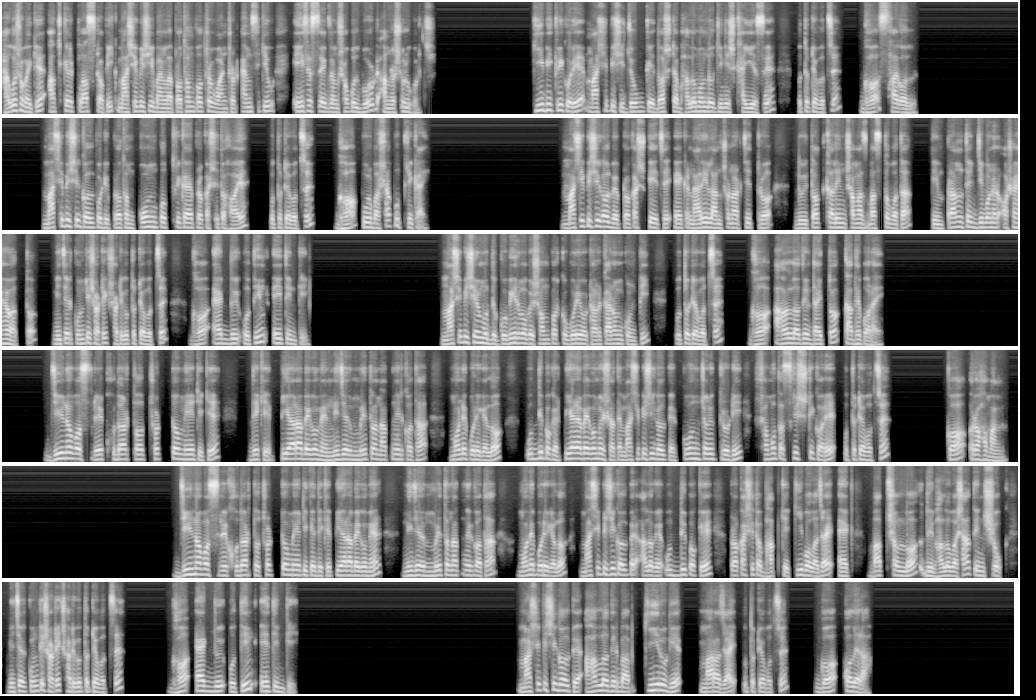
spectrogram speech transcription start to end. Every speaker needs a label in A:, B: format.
A: Hello সবাইকে, আজকের class topic মাসে বেশি বাংলা প্রথম পত্র one shot MCQ HSC exam সকল বোর্ড আমরা শুরু করছি। কি বিক্রি করে মাসি পিসি যোগকে দশটা ভালো মন্দ জিনিস খাইয়েছে? উত্তরটা হচ্ছে ঘ, ছাগল। মাসি পিসি গল্পটি প্রথম কোন পত্রিকায় প্রকাশিত হয়? উত্তরটা হচ্ছে ঘ, পূর্বাশা পত্রিকায়। মাসি পিসি গল্পে প্রকাশ পেয়েছে এক নারী লাঞ্ছনার চিত্র, দুই তৎকালীন সমাজ বাস্তবতা তিন প্রান্তিক জীবনের অসহায়ত্ব, নিচের কোনটি সঠিক সঠিক উত্তরটা হচ্ছে ঘ, এক, দুই ও তিন, এই তিনটি। মাসি পিসির মধ্যে গভীরভাবে সম্পর্ক গড়ে ওঠার কারণ কোনটি? উত্তরটা হচ্ছে ঘ, আহ্লাদের দায়িত্ব কাঁধে পড়ায়। জীর্ণ বস্ত্রে ক্ষুধার্ত ছোট্ট মেয়েটিকে দেখে পিয়ারা বেগমের নিজের মৃত নাতনির কথা মনে পড়ে গেল উদ্দীপকের পিয়ারা বেগমের সাথে মাসি পিসি গল্পের কোন চরিত্রটি সমতা সৃষ্টি করে? উত্তরটা হচ্ছে ক. রহমান। জীর্ণবস্ত্রে ক্ষুধার্ত ছোট্ট মেয়েটিকে দেখে পিয়ারা বেগমের নিজের মৃত নাতনির কথা মনে পড়ে গেল। মাসি পিসি গল্পের আলোকে উদ্দীপকে প্রকাশিত ভাবকে কি বলা যায়? এক, বাৎসল্য, দুই, ভালোবাসা, তিন শোক নিচের কোনটি সঠিক? সঠিক উত্তরটি হচ্ছে ঘ, এক, দুই ও তিন। এই তিনটি। মাসি পিসি গল্পে আহ্লাদের বাপ কি রোগে মারা যায়? উত্তরটি হচ্ছে গ, কলেরা।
